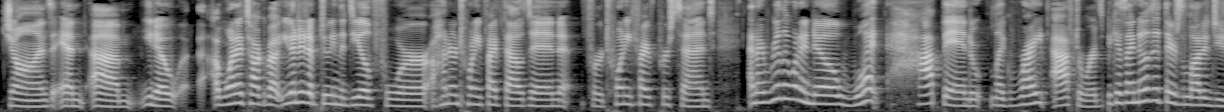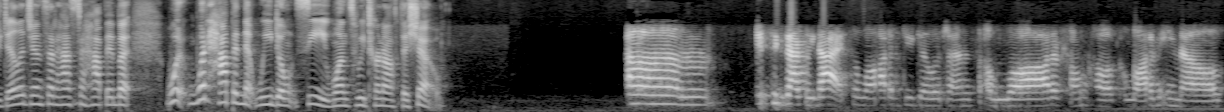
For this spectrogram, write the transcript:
Johns, and um, you know, I want to talk about. You ended up doing the deal for one hundred twenty-five thousand for twenty-five percent, and I really want to know what happened, like right afterwards, because I know that there's a lot of due diligence that has to happen. But what what happened that we don't see once we turn off the show? Um, it's exactly that. It's a lot of due diligence, a lot of phone calls, a lot of emails.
